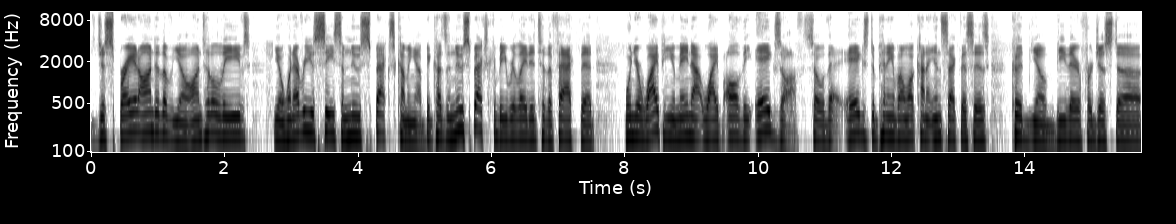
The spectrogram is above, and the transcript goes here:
just spray it onto the you know onto the leaves. You know, whenever you see some new specks coming up, because the new specks could be related to the fact that when you're wiping, you may not wipe all the eggs off. So the eggs, depending upon what kind of insect this is, could you know be there for just uh,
